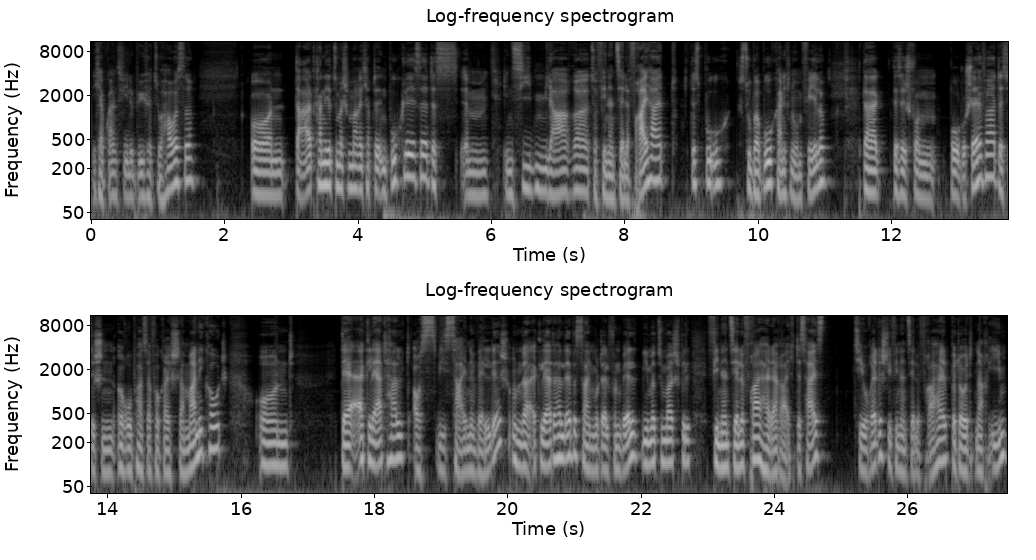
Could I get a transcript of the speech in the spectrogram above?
Ich habe ganz viele Bücher zu Hause. Und da kann ich jetzt zum Beispiel machen, ich habe ein Buch gelesen, das ähm, in sieben Jahre zur finanziellen Freiheit, das Buch, super Buch, kann ich nur empfehlen. Da, das ist vom Bodo Schäfer, das ist ein Europas erfolgreichster Money Coach. Und der erklärt halt, aus wie seine Welt ist und da erklärt er halt eben sein Modell von Welt, wie man zum Beispiel finanzielle Freiheit erreicht. Das heißt, theoretisch die finanzielle Freiheit bedeutet nach ihm,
